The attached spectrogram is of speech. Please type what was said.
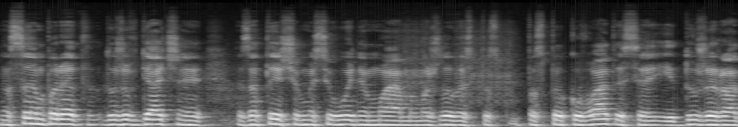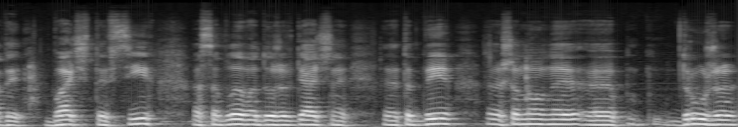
Насамперед дуже вдячний за те, що ми сьогодні маємо можливість поспілкуватися і дуже радий бачити всіх. Особливо дуже вдячний е, тобі, е, шановний е, друже,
